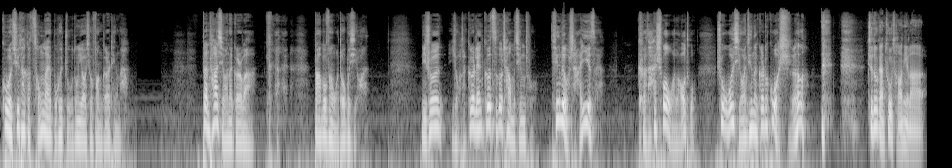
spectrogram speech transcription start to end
过去她可从来不会主动要求放歌听的。但他喜欢的歌吧，大部分我都不喜欢。你说有的歌连歌词都唱不清楚，听着有啥意思呀？可他还说我老土，说我喜欢听的歌都过时了。这都敢吐槽你了，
